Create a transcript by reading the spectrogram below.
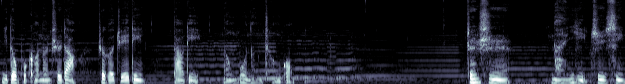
你都不可能知道这个决定到底能不能成功，真是难以置信。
